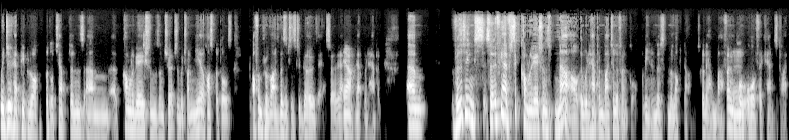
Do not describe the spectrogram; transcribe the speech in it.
We do have people who are hospital chaplains, um, uh, congregations and churches which are near hospitals often provide visitors to go there. So that, Yeah. that would happen. Um, visiting, so if you have sick congregations now, it would happen by telephone call. I mean, in, this, in the lockdown, it's going to happen by phone Mm. call or if they can, Skype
